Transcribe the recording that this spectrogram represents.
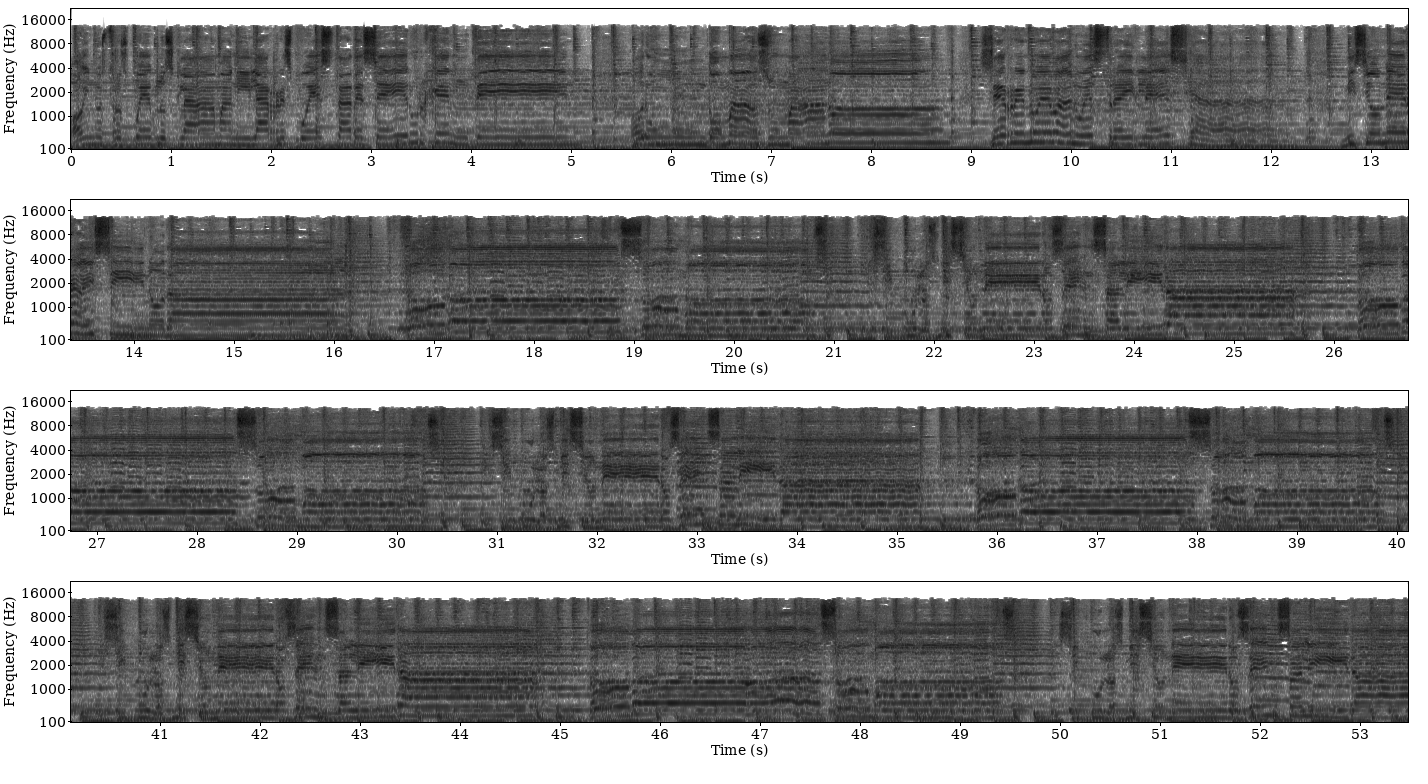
Hoy nuestros pueblos claman y la respuesta de ser urgente por un mundo más humano. Se renueva nuestra iglesia, misionera y sinodal misioneros en salida. Todos somos discípulos misioneros en salida. Todos somos discípulos misioneros en salida. Misioneros en salida.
